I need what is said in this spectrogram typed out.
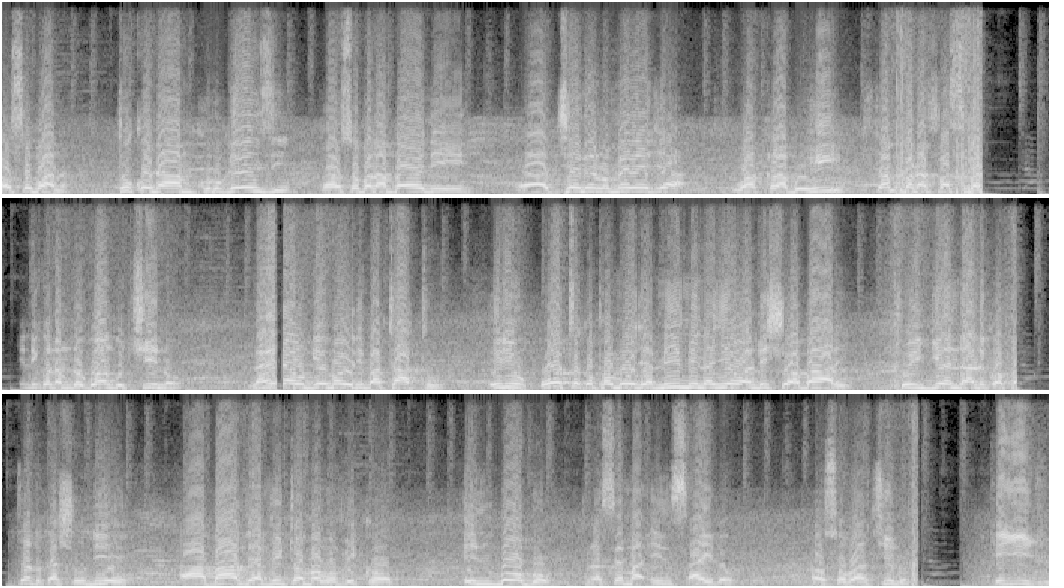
au bwana? Tuko na mkurugenzi au bwana, ambaye ni uh, general manager wa klabu hii. Tutampa nafasi, niko na mdogo wangu Chino na yeye aongee mawili matatu, ili wote kwa pamoja, mimi na nyewe waandishi wa habari, tuingie ndani kwa pamoja tukashuhudie uh, baadhi ya vitu ambavyo viko in bobo, tunasema inside, au bwana Chino kijiji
